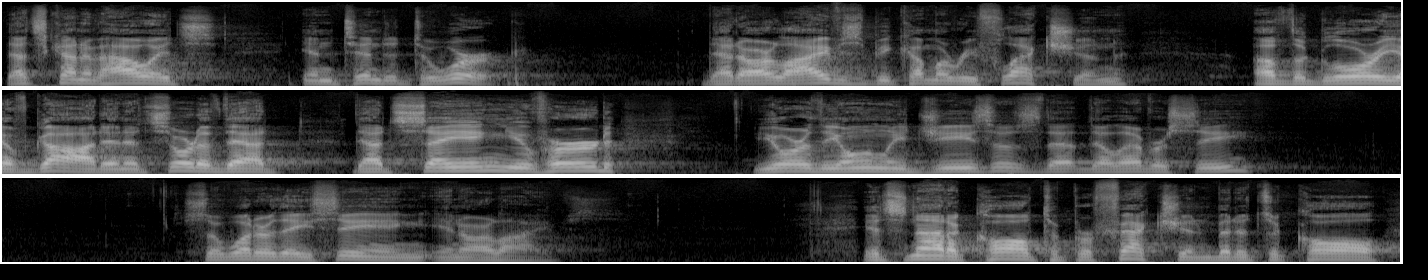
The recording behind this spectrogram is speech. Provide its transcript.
That's kind of how it's intended to work. That our lives become a reflection of the glory of God. And it's sort of that, that saying you've heard you're the only Jesus that they'll ever see. So, what are they seeing in our lives? It's not a call to perfection, but it's a call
